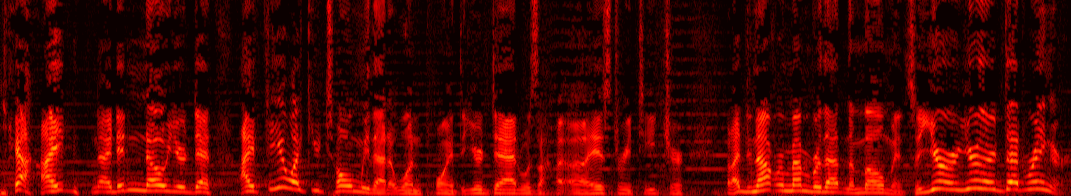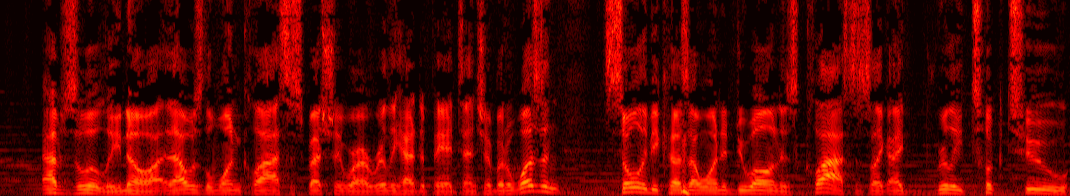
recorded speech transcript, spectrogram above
Yeah, I, I didn't know your dad. I feel like you told me that at one point that your dad was a, a history teacher, but I did not remember that in the moment. So you're you're their dead ringer. Absolutely, no. I, that was the one class, especially where I really had to pay attention. But it wasn't solely because I wanted to do well in his class. It's like I really took to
